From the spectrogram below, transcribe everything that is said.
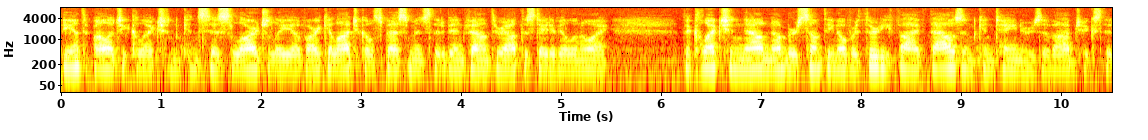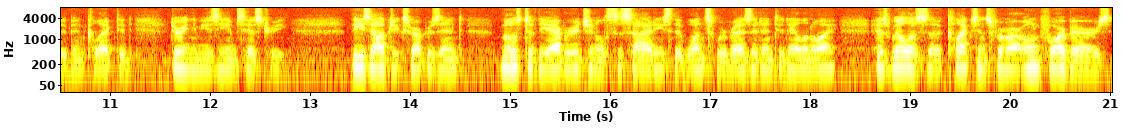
The anthropology collection consists largely of archaeological specimens that have been found throughout the state of Illinois. The collection now numbers something over 35,000 containers of objects that have been collected during the museum's history. These objects represent most of the Aboriginal societies that once were resident in Illinois, as well as uh, collections from our own forebears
